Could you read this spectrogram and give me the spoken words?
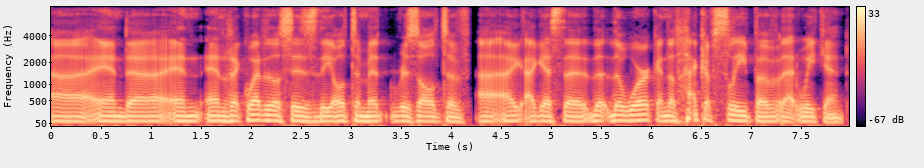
Uh, and uh, and and recuerdos is the ultimate result of I, I, guess the, the the work and the lack of sleep of that weekend.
